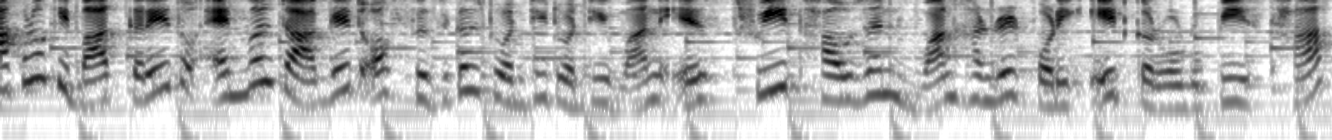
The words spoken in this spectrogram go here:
आंकड़ों की बात करें तो annual target of physical 2021 is 3,148 crore rupees था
